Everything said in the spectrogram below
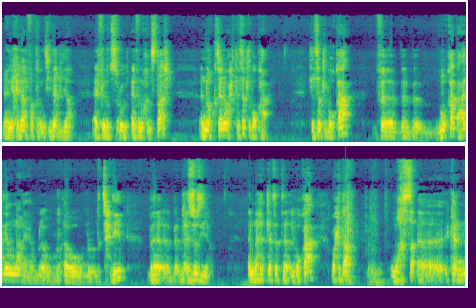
يعني خلال الفترة الانتدابيه 2009 2015 أنه اقتنى واحد ثلاثة البقاع. ثلاثة البقاع بمقاطعة ديال الناريه وبالتحديد بالعزوزية. أنها ثلاثة البقاع وحدة مخصص آه، كان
